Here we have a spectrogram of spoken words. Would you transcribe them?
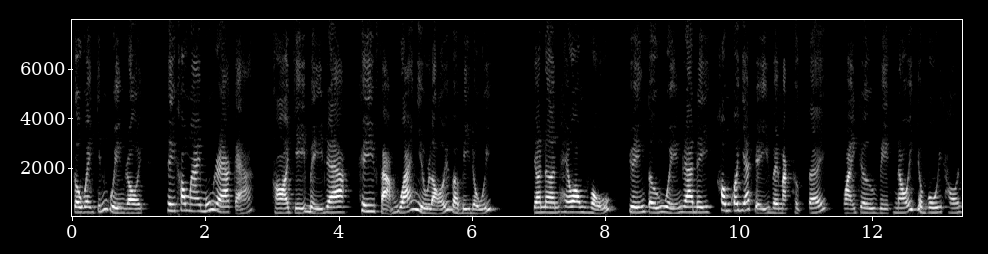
cơ quan chính quyền rồi thì không ai muốn ra cả. Họ chỉ bị ra khi phạm quá nhiều lỗi và bị đuổi. Cho nên theo ông Vũ, chuyện tự nguyện ra đi không có giá trị về mặt thực tế, ngoại trừ việc nói cho vui thôi.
